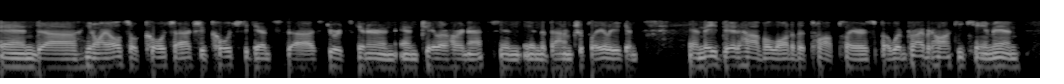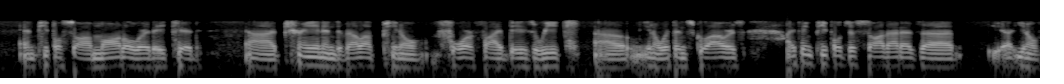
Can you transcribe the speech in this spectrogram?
and uh, you know, I also coach. I actually coached against uh, Stuart Skinner and, and Taylor Harnett in, in the Bantam AAA League, and and they did have a lot of the top players. But when private hockey came in, and people saw a model where they could uh, train and develop, you know, four or five days a week, uh, you know, within school hours, I think people just saw that as a, you know,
